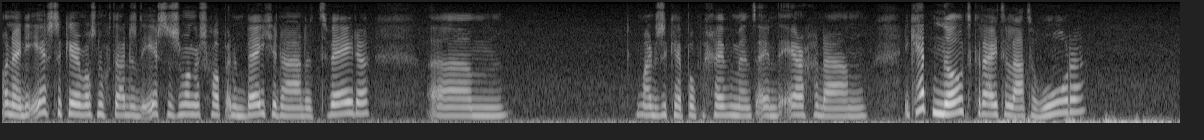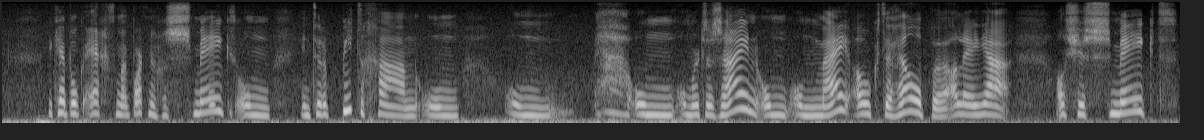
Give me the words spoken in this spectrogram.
oh nee, die eerste keer was nog tijdens de eerste zwangerschap en een beetje na de tweede. Um, maar dus ik heb op een gegeven moment EMDR gedaan. Ik heb noodkrijten laten horen. Ik heb ook echt mijn partner gesmeekt om in therapie te gaan, om, om, ja, om, om er te zijn, om, om mij ook te helpen. Alleen ja, als je smeekt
